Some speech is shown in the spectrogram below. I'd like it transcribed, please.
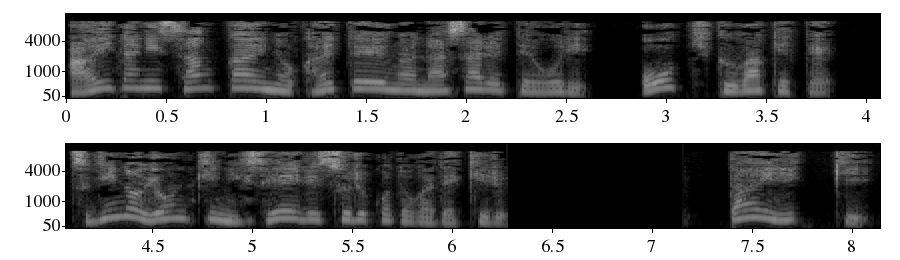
間に3回の改定がなされており、大きく分けて次の4期に整理することができる。第1期、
